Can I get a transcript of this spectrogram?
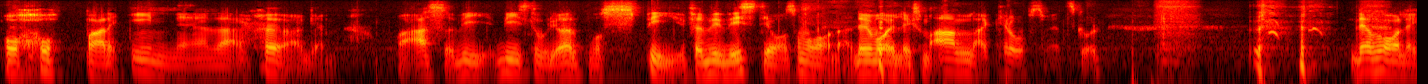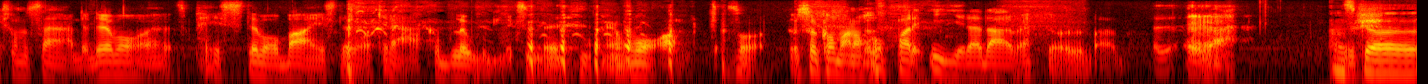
och hoppar in i den där högen. Alltså vi, vi stod ju höll på att spy för vi visste ju vad som var där. Det var ju liksom alla kroppsvätskor. Det var liksom säde, det var piss, det var bajs, det var kräk och blod. Liksom. Det, det var allt. Så, så kom han och hoppar i det där vet du. Och bara, äh. Han ska,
